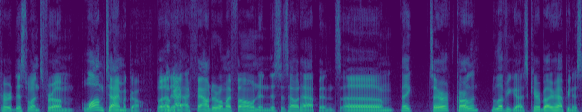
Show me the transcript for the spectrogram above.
her. This one's from long time ago, but Okay. I, I found it on my phone, and this is how it happens. Um, hey, Sarah, Carlin, we love you guys. Care about your happiness.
